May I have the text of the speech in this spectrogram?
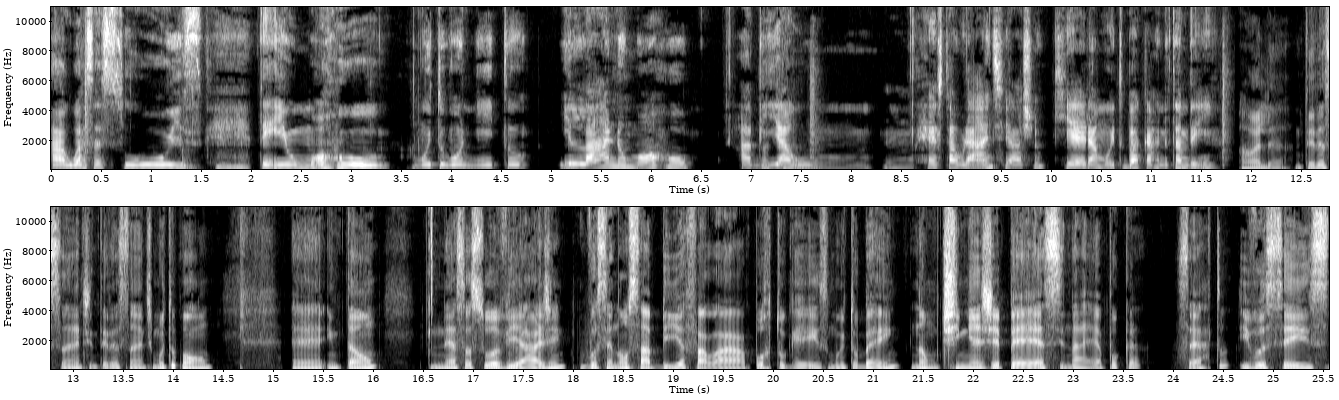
águas azuis, tem um morro muito bonito. E lá no morro havia Bacana. um, um restaurante, acho, que era muito bacana também. Olha, interessante, interessante, muito bom. É, então, nessa sua viagem, você não sabia falar português muito bem, não tinha GPS na época, certo? E vocês,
